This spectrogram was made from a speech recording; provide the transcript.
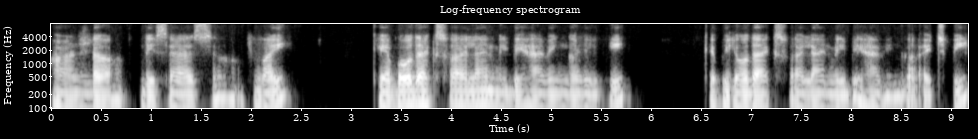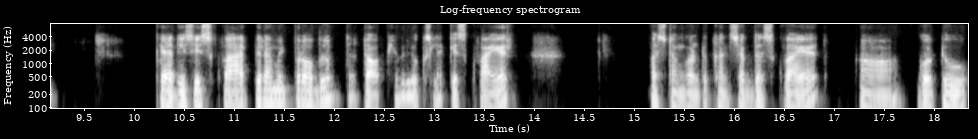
and uh, this as uh, Y. Okay, above the XY line we'll be having a VP. Okay, below the XY line we'll be having a HP. Okay, this is square pyramid problem. The top view looks like a square. First, I'm going to construct the square. Uh, go to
